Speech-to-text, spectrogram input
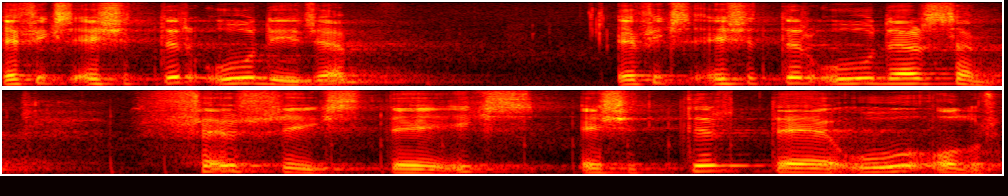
fx eşittir u diyeceğim. fx eşittir u dersem f üssü x dx eşittir du olur.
